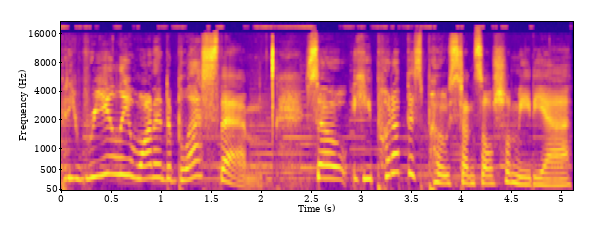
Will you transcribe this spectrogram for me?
But he really wanted to bless them. So he put up this post on social media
